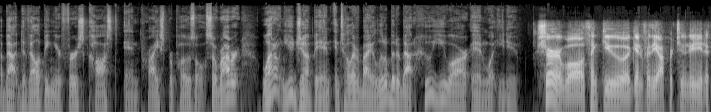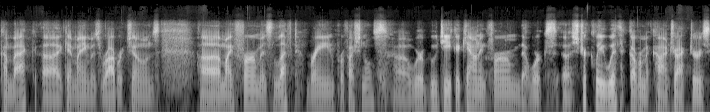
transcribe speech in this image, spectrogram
about developing your first cost and price proposal. So, Robert, why don't you jump in and tell everybody a little bit about who you are and what you do? Sure. Well, thank you again for the opportunity to come back. Uh, again, my name is Robert Jones. Uh, my firm is Left Brain Professionals. Uh, we're a boutique accounting firm that works uh, strictly with government contractors,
